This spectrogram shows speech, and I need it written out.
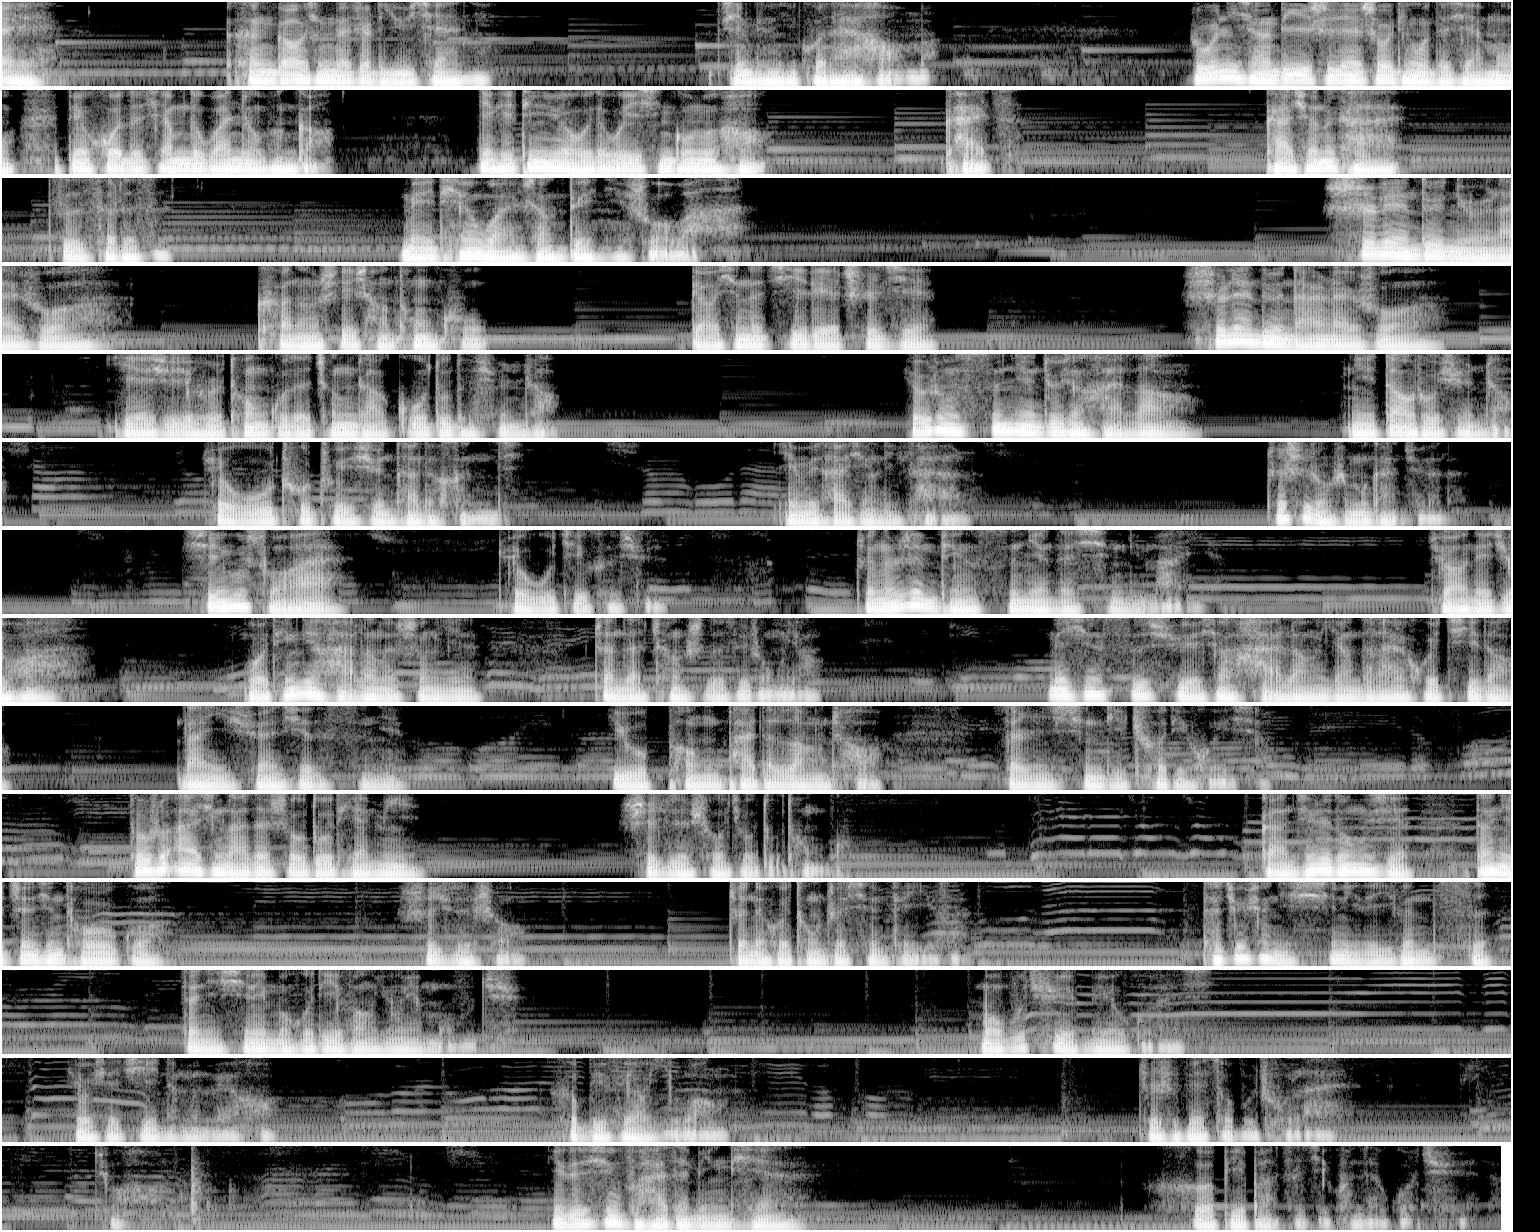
嘿，很高兴在这里遇见你。今天你过得还好吗？如果你想第一时间收听我的节目，并获得节目的完整文稿，你可以订阅我的微信公众号“凯子”。凯旋的凯，紫色的紫。每天晚上对你说晚安。失恋对女人来说，可能是一场痛苦，表现的激烈直接。失恋对男人来说，也许就是痛苦的挣扎、孤独的寻找。有一种思念，就像海浪，你到处寻找，却无处追寻它的痕迹，因为他已经离开了。这是一种什么感觉呢？心有所爱，却无迹可寻，只能任凭思念在心里蔓延。就像那句话：“我听见海浪的声音，站在城市的最中央。”内心思绪也像海浪一样的来回激荡，难以宣泄的思念，一如澎湃的浪潮，在人心底彻底回响。都说爱情来的时候多甜蜜，失去的时候就多痛苦。感情这东西，当你真心投入过，失去的时候，真的会痛彻心扉一番。它就像你心里的一根刺，在你心里某个地方永远抹不去。抹不去也没有关系，有些记忆那么美好，何必非要遗忘呢？只是别走不出来就好了。你的幸福还在明天，何必把自己困在过去呢？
